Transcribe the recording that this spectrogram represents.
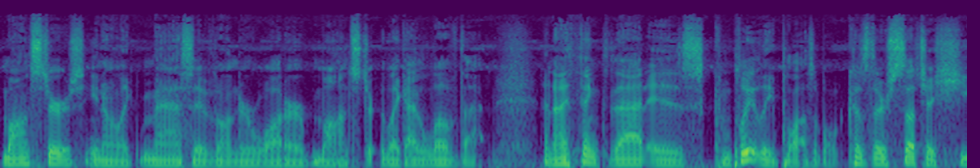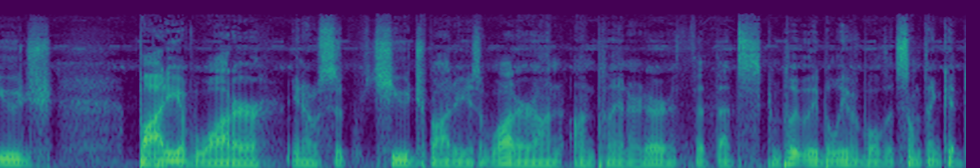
monsters, you know, like massive underwater monster. Like I love that. And I think that is completely plausible because there's such a huge body of water, you know, huge bodies of water on, on planet Earth that that's completely believable that something could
